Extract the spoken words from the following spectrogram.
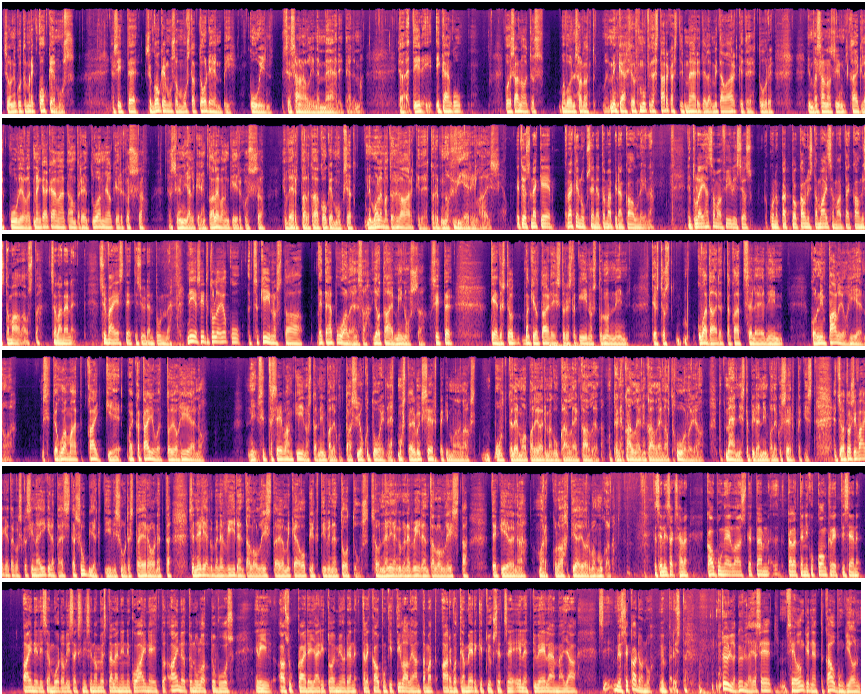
se on niin kuin tämmöinen kokemus. Ja sitten se kokemus on musta todempi kuin se sanallinen määritelmä. Ja että ikään kuin voi sanoa, että jos mä voin sanoa, että minkä, jos mun pitäisi tarkasti määritellä, mitä on arkkitehtuuri, niin mä sanoisin kaikille kuulijoille, että menkää käymään Tampereen tuomiokirkossa – ja sen jälkeen Kalevan kirkossa ja vertailkaa kokemuksia. Ne molemmat on hyvä arkkitehtuuri, mutta ne on hyvin erilaisia. Että jos näkee rakennuksen, jota mä pidän kauniina, niin tulee ihan sama fiilis, jos kun katsoo kaunista maisemaa tai kaunista maalausta. Sellainen syvä esteettisyyden tunne. Niin ja siitä tulee joku, että se kiinnostaa, vetää puoleensa jotain minussa. Sitten tietysti on, mäkin olen taidehistoriasta kiinnostunut, niin tietysti jos kuvataidetta katselee, niin kun on niin paljon hienoa, niin sitten huomaa, että kaikki, vaikka tajuu, että toi on hieno, niin sitten se ei vaan kiinnosta niin paljon kuin taas joku toinen. Et musta esimerkiksi Serpekin maalaukset puhuttelee mua paljon enemmän kuin Kalleen Kallella. Mutta ei ne Kalleen ne Kalleen alta huoloja Mutta mä en niistä pidä niin paljon kuin Serpekistä. Et se on tosi vaikeaa, koska siinä ei ikinä pääse sitä subjektiivisuudesta eroon, että se 45 talon lista ei ole mikään objektiivinen totuus. Et se on 45 talon lista tekijöinä Markku Lahti ja Jorma Mukala. Ja sen lisäksi hän kaupungeilla on sitten tämän, tällainen niin konkreettisen aineellisen muodon lisäksi, niin siinä on myös tällainen niin kuin aineito, aineeton ulottuvuus, eli asukkaiden ja eri toimijoiden tälle kaupunkitilalle antamat arvot ja merkitykset, se eletty elämä ja myös se kadonnut ympäristö. Kyllä, kyllä. Ja se, se onkin, että kaupunki on,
